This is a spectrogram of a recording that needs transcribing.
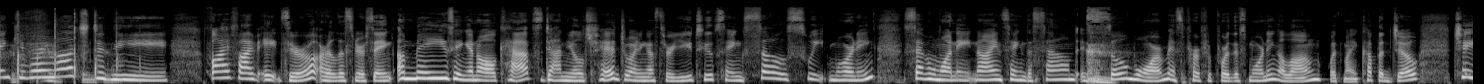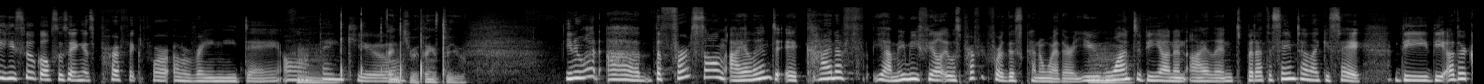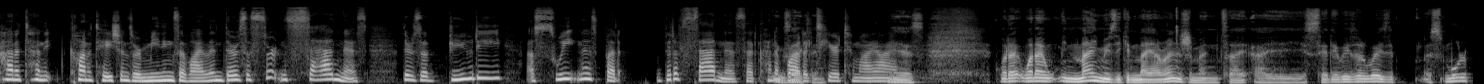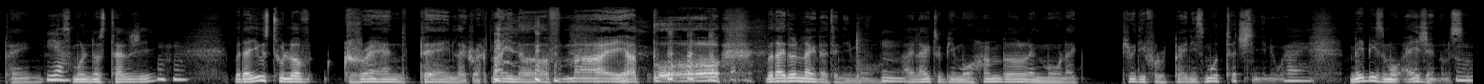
Thank you very much, Denis. 5580, our listener saying amazing in all caps. Daniel Che joining us through YouTube saying so sweet morning. 7189 saying the sound is so warm. It's perfect for this morning along with my cup of joe. Che Hisuk also saying it's perfect for a rainy day. Oh, thank you. Thank you. Thanks to you. You know what? Uh, the first song, Island, it kind of, yeah, made me feel it was perfect for this kind of weather. You want to be on an island, but at the same time, like you say, the, the other connota- connotations or meanings of island, there's a certain sadness. There's a beauty, a sweetness, but a bit of sadness that kind of brought a tear to my eye. Yes. What I, what I, in my music, in my arrangement, I, I say there is always a, a small pain, Yeah. Mm-hmm. small nostalgia. But I used to love grand pain like Rachmaninoff, my poor. But I don't like that anymore. Mm. I like to be more humble and more like beautiful pain. It's more touching in a way. Right. Mm, Maybe it's more Asian also.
